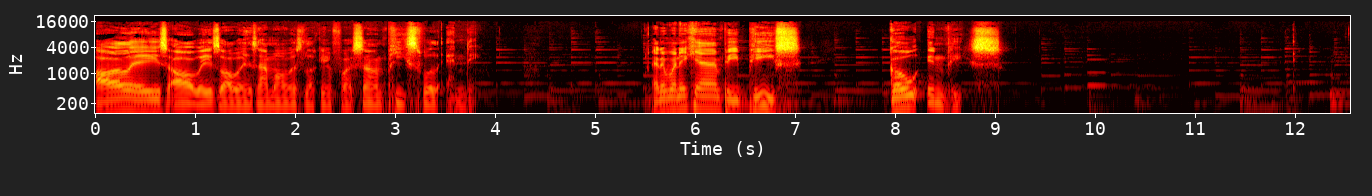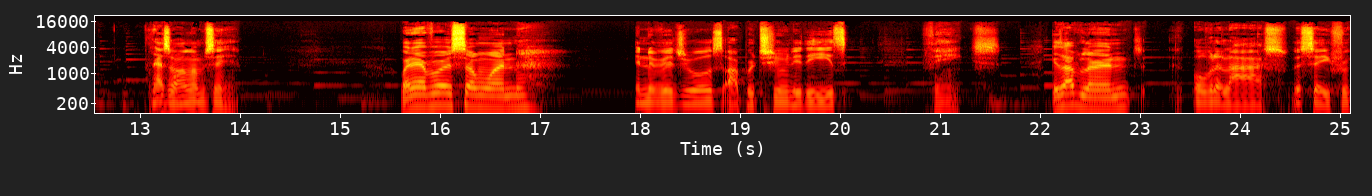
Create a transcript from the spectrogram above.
always, always, always, I'm always looking for some peaceful ending. And when it can't be peace, go in peace. That's all I'm saying. Whenever someone, individuals, opportunities, things. Because I've learned over the last, let's say, for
